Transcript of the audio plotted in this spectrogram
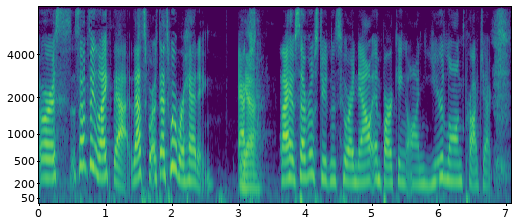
or something like that. That's where that's where we're heading. Actually. Yeah. And I have several students who are now embarking on year-long projects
